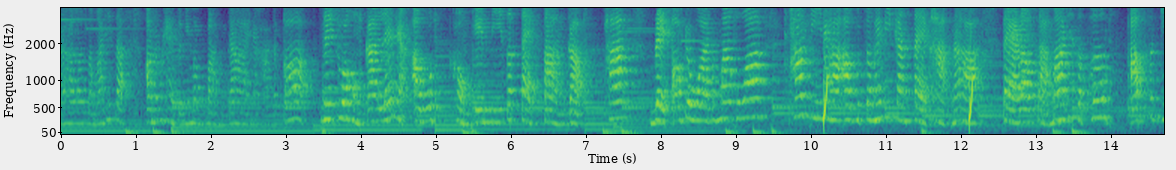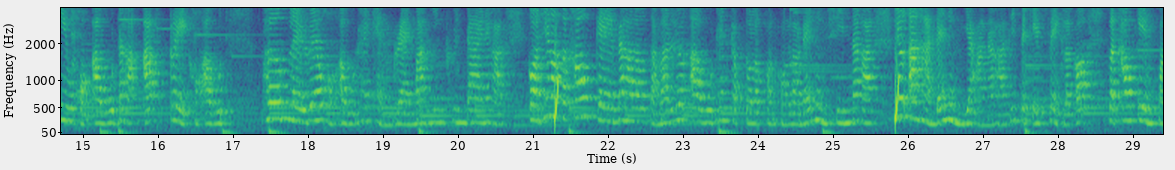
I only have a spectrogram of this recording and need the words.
นะคะ เราสามารถที่จะเอาน้ำแข็งตัวนี้มาบังได้นะคะ แล้วก็ในตัวของการเล่นเนี่ยอาวุธของเกมนี้จะแตกต่างกับภาค Breath of the Wild มากๆ เพราะว่าภาคนี้นะคะ อาวุธจะไม่มีการแตกหักนะคะ แต่เราสามารถที่จะเพิ่มอัพสกิลของอาวุธนะคะ อัพเกรดของอาวุธ เพิ่มเลเวลของอาวุธให้แข็งแรงมากยิ่งขึ้นได้นะคะ ก่อนที่เราจะเข้าเกมนะคะ เราสามารถเลือกอาวุธให้กับตัวละครของเราได้ 1 ชิ้นนะคะ เลือกอาหารได้ 1 อย่างนะคะ ที่เป็นเอฟเฟกต์แล้วก็จะเข้าเกมไป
